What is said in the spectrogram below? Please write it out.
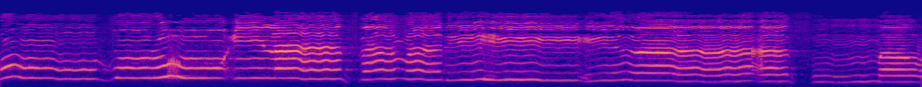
انظروا إلى إذا أثمر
